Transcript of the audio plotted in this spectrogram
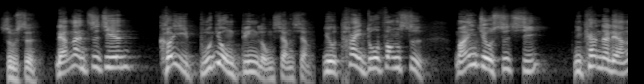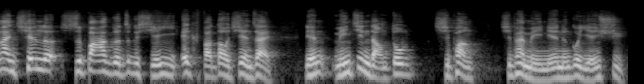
是不是？两岸之间可以不用兵戎相向，有太多方式。马英九时期，你看到两岸签了十八个这个协议 e q f a 到现在，连民进党都期盼期盼每年能够延续，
